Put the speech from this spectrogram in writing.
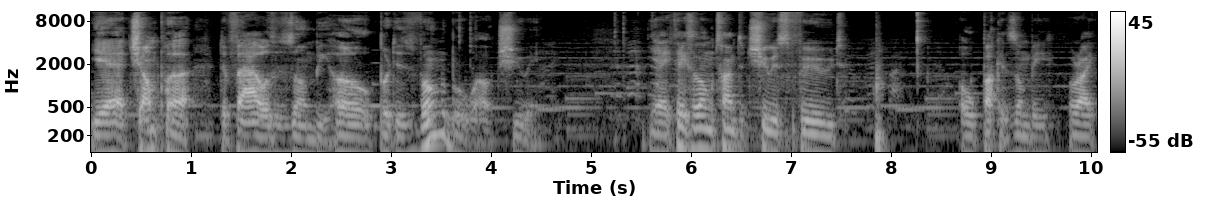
Yeah, Chumper devours a zombie whole, but is vulnerable while chewing. Yeah, it takes a long time to chew his food. Oh, bucket zombie. Alright.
